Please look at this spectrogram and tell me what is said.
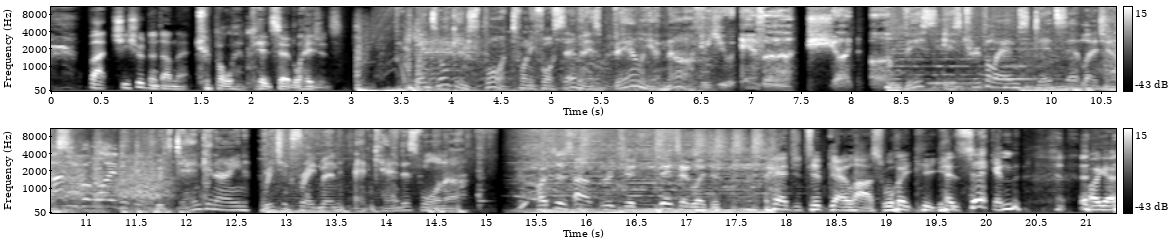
but she shouldn't have done that. Triple M Dead Set Legends. When talking sport 24 7 is barely enough. Do you ever shut up? This is Triple M's Dead Set Legends. Unbelievable. With Dan Ginnane, Richard Freedman, and Candice Warner. I just asked Richard, Dead Set Legends, how'd your tip go last week? He goes, second. I go,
